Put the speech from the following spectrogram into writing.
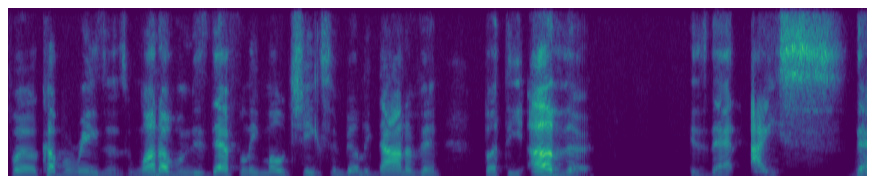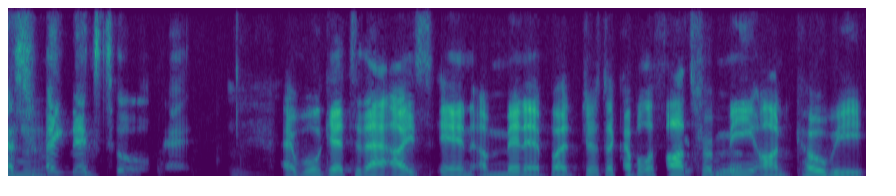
for a couple reasons. One of them is definitely Mo Cheeks and Billy Donovan, but the other is that ice that's mm. right next to him, man. And we'll get to that ice in a minute, but just a couple of thoughts from me on Coby.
